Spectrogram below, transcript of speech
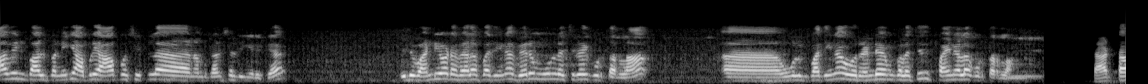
ஆவின் கால் பண்ணிக்கு அப்படியே ஆப்போசிட்டில் நம்ம கன்சல்டிங் இருக்குது இது வண்டியோட விலை பார்த்தீங்கன்னா வெறும் மூணு லட்ச ரூபாய்க்கு கொடுத்துடலாம். உங்களுக்கு பார்த்தீங்கன்னா ஒரு ரெண்டே முக்கால் லட்சத்துக்கு ஃபைனலாக கொடுத்துடலாம். டாட்டா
